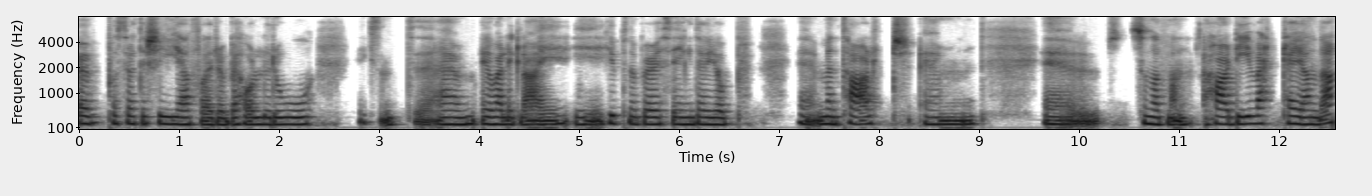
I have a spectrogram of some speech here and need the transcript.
øvd på strategier for å beholde ro. Sant? Jeg er jo veldig glad i, i hypnobirthing, det å jobbe eh, mentalt. eh, sånn at man har de verktøyene da,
